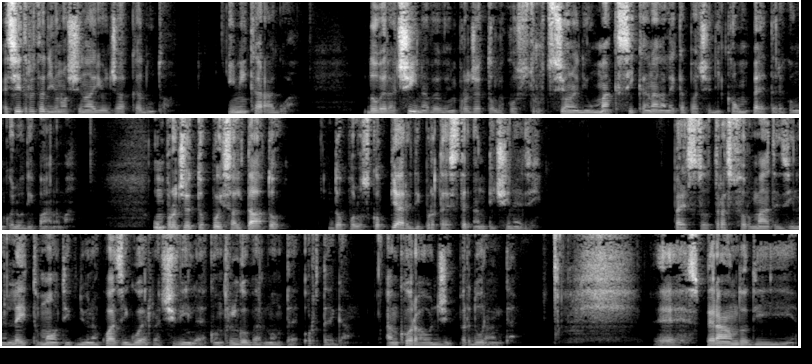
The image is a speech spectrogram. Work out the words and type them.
E si tratta di uno scenario già accaduto, in Nicaragua, dove la Cina aveva in progetto la costruzione di un maxi canale capace di competere con quello di Panama. Un progetto poi saltato dopo lo scoppiare di proteste anticinesi. Presto trasformatesi nel leitmotiv di una quasi guerra civile contro il governo Ortega, ancora oggi perdurante. E sperando di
